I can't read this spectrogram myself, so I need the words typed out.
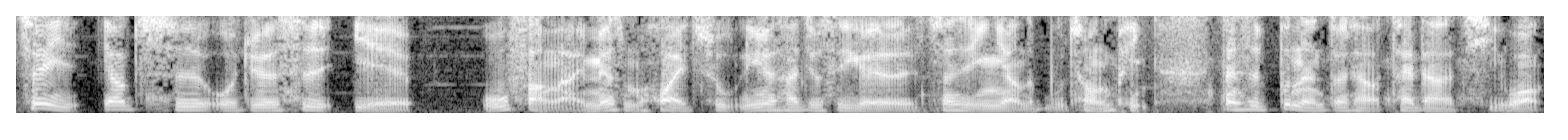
所以要吃，我觉得是也无妨啊，也没有什么坏处，因为它就是一个算是营养的补充品。但是不能对它有太大的期望，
